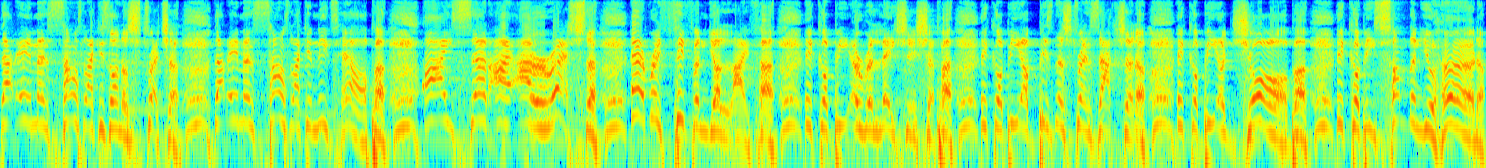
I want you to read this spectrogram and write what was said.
That amen sounds like it's on a stretcher. That amen sounds like it needs help. I said, I arrest every thief in your life. It could be a relationship, it could be a business transaction, it could be a job, it could be something you heard,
